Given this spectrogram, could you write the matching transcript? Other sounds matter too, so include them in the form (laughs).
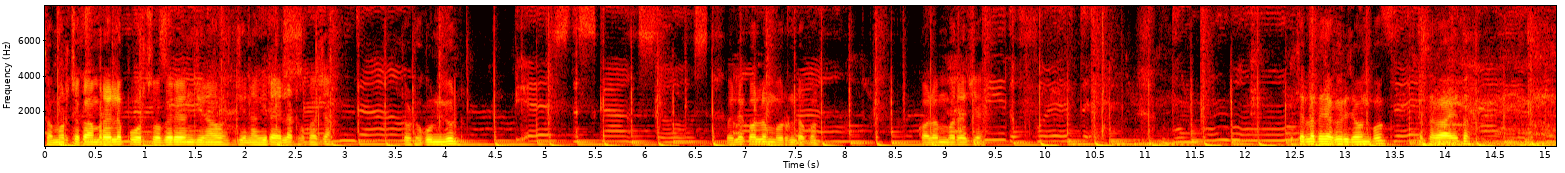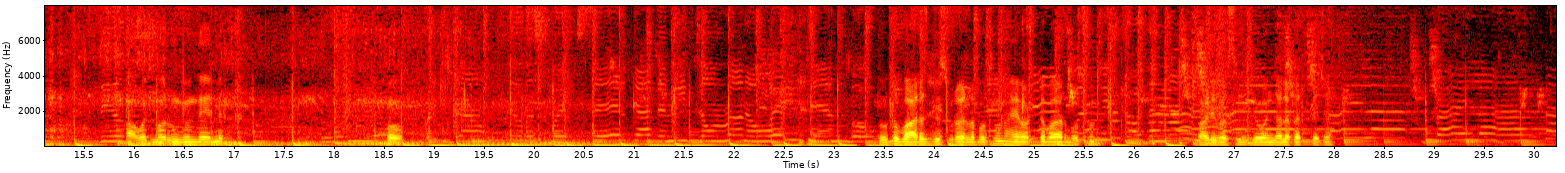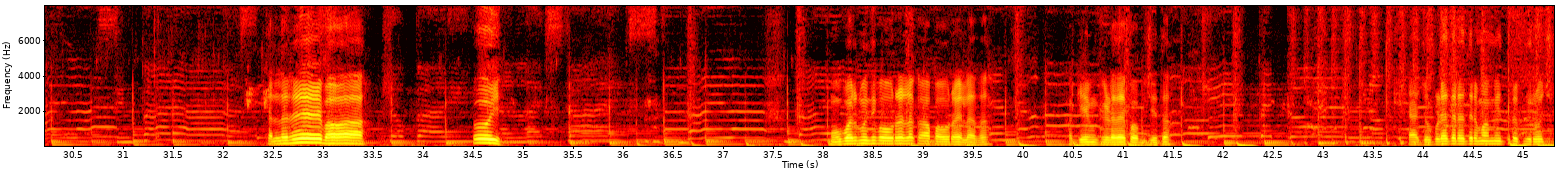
समोरचं काम राहिलं पोर्च वगैरे आणि जिना जिनागी राहिला ठोकाचा तो ठोकून घेऊन पहिले कॉलम भरून टाकून. कॉलम भरायचे. चला त्याच्या घरी जाऊन पण कसं काय येतं आवाज मारून घेऊन द्यायला. हो. तो तो बाहेरच दिसू राहिला बसून आहे वाटतं बाहेर बसून. गाडी बसली जेवण झालं का त्याच्या चाललं रे भावा. ओय. मोबाईलमध्ये पाहू राहिला का? पावरायला आता. हा गेम खेळत आहे पबजी तर. ह्या झोपड्यात राहते रे मा मित्र फिरोज.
